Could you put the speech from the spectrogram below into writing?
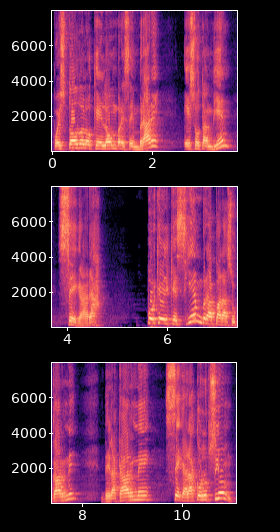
pues todo lo que el hombre sembrare, eso también segará. Porque el que siembra para su carne, de la carne segará corrupción,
